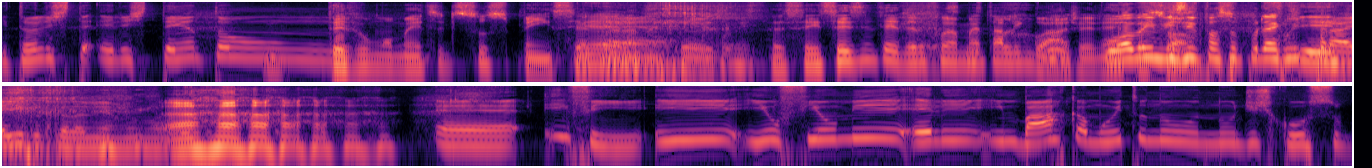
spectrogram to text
Então eles, eles tentam. Teve um momento de suspense É, agora na coisa. Vocês, vocês entenderam foi a metalinguagem, né? o Homem? Invisível passou por Fui aqui. traído pela minha memória. Ah, É, enfim, e, e o filme ele embarca muito no, num discurso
